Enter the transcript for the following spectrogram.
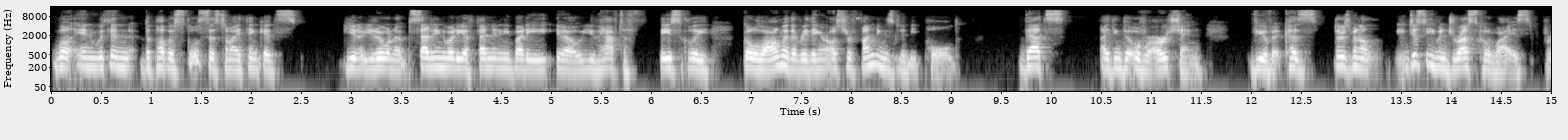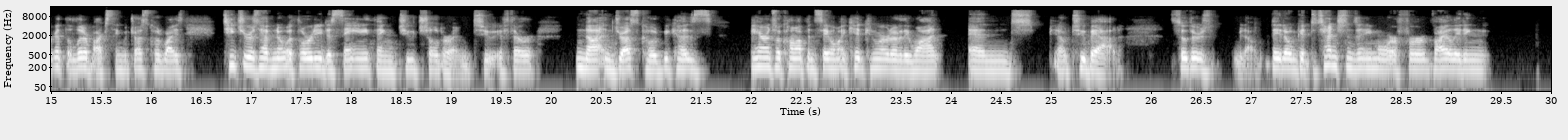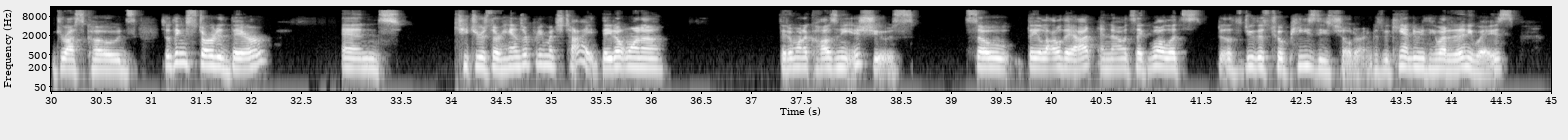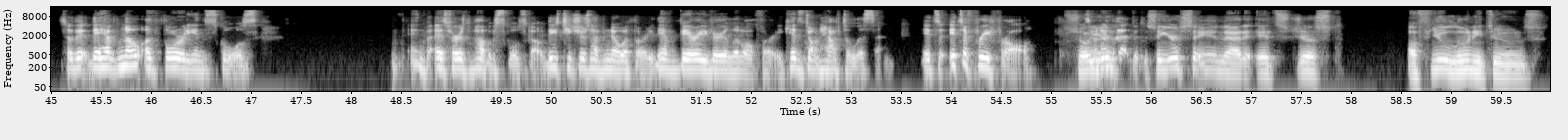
Well, and within the public school system, I think it's, you know, you don't want to upset anybody, offend anybody. You know, you have to basically go along with everything or else your funding is going to be pulled. That's, I think, the overarching view of it. Cause there's been a, just even dress code wise, forget the litter box thing, but dress code wise, teachers have no authority to say anything to children to, if they're not in dress code, because parents will come up and say, well, my kid can wear whatever they want. And, you know, too bad. So there's, you know, they don't get detentions anymore for violating dress codes. So things started there. And teachers, their hands are pretty much tied. They don't want to, they don't want to cause any issues. So they allow that. And now it's like, well, let's let's do this to appease these children because we can't do anything about it anyways. So they, they have no authority in schools. And as far as the public schools go, these teachers have no authority. They have very, very little authority. Kids don't have to listen. It's it's a free for all. So, So you're that- so you're saying that it's just a few Looney Tunes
